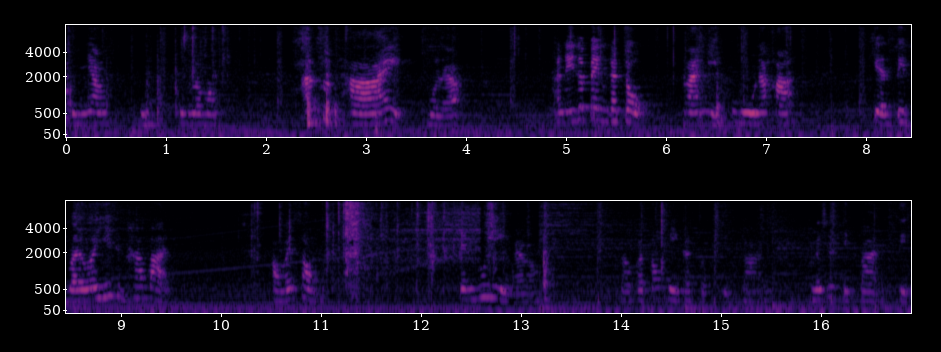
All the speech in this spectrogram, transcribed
คุ้มยังคุ้มคุ้มแล้วมั้งอันสุดท้ายหมดแล้ว อันนี้จะเป็นกระจกลายหมีภูนะคะ เขียนติดไว้ว่า 25 บาท เอาไว้ส่อง เป็นผู้หญิงนะเนาะเราก็ต้องมีกระจกติดบ้าน ไม่ใช่ติดบ้านติด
